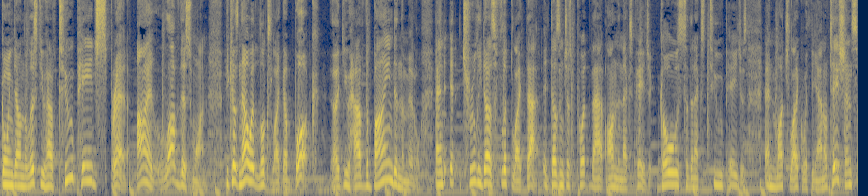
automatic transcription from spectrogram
Going down the list, you have two page spread. I love this one because now it looks like a book. Like you have the bind in the middle, and it truly does flip like that. It doesn't just put that on the next page, it goes to the next two pages. And much like with the annotations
